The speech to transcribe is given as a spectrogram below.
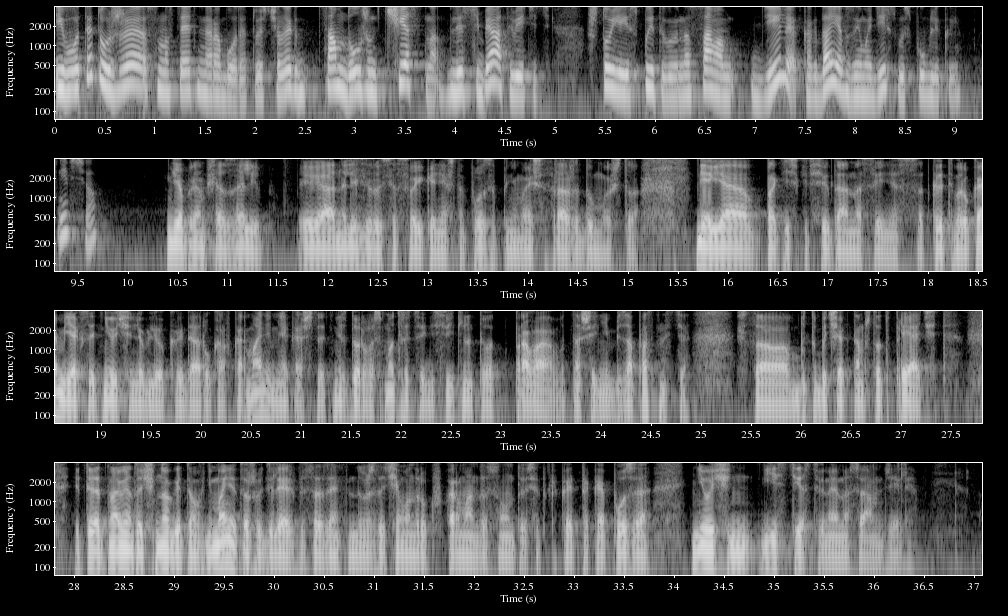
И вот это уже самостоятельная работа. То есть человек сам должен честно для себя ответить, что я испытываю на самом деле, когда я взаимодействую с публикой. И все. Я прям сейчас залип. Я анализирую все свои, конечно, позы, понимаешь, и сразу же думаю, что... Не, я практически всегда на сцене с открытыми руками. Я, кстати, не очень люблю, когда рука в кармане. Мне кажется, это не здорово смотрится. И действительно, ты вот права в отношении безопасности, что будто бы человек там что-то прячет. И ты в этот момент очень много этому внимания тоже уделяешь бессознательно. Думаешь, зачем он руку в карман засунул? То есть это какая-то такая поза не очень естественная на самом деле.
